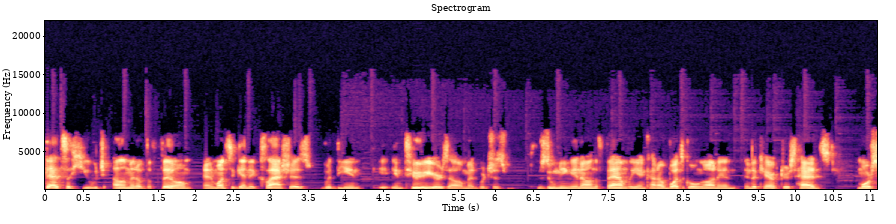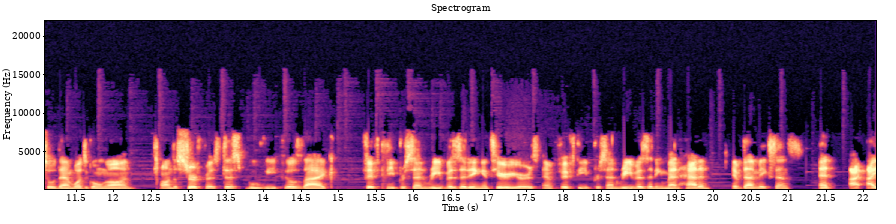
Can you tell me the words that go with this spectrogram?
That's a huge element of the film, and once again, it clashes with the in, interiors element, which is zooming in on the family and kind of what's going on in, in the characters' heads more so than what's going on on the surface. This movie feels like 50% revisiting interiors and 50% revisiting Manhattan, if that makes sense. And I, I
